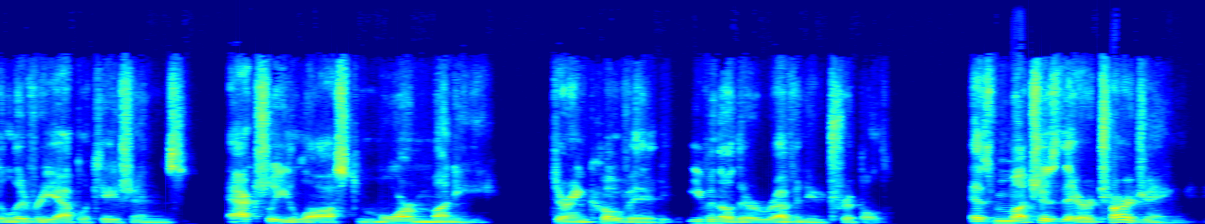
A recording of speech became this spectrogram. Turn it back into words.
delivery applications actually lost more money during COVID, even though their revenue tripled. As much as they are charging,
